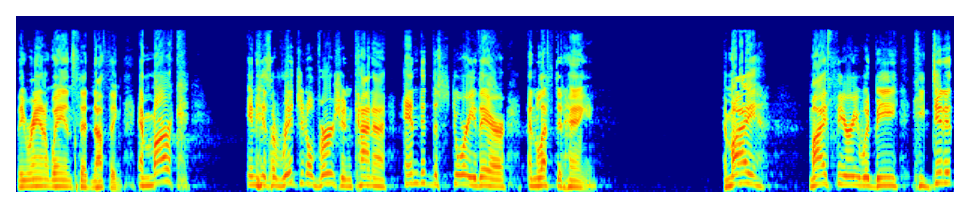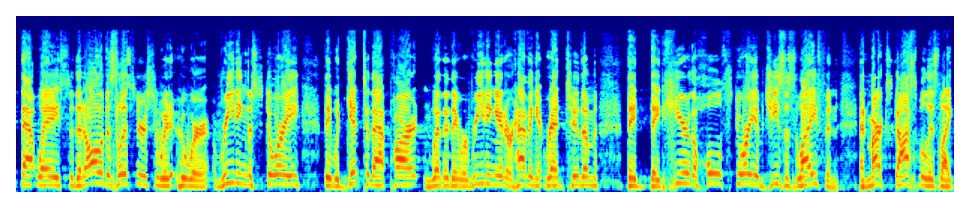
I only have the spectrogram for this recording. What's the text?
they ran away and said nothing. And Mark in his original version, kind of ended the story there and left it hanging. And my, my theory would be he did it that way so that all of his listeners who were, who were reading the story, they would get to that part, and whether they were reading it or having it read to them, they'd, they'd hear the whole story of Jesus' life. And, and Mark's gospel is like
